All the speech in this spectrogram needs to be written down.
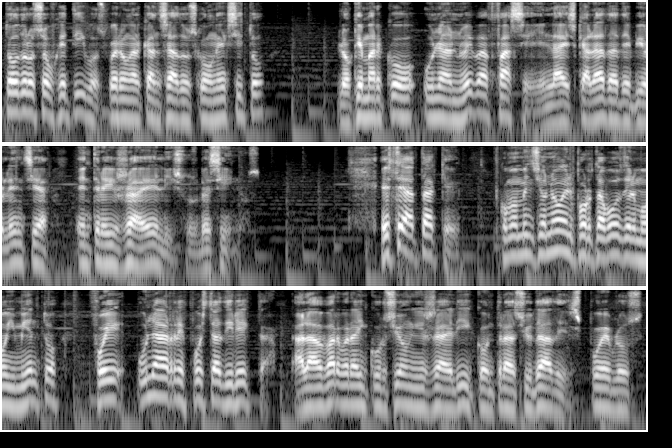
Todos los objetivos fueron alcanzados con éxito, lo que marcó una nueva fase en la escalada de violencia entre Israel y sus vecinos. Este ataque, como mencionó el portavoz del movimiento, fue una respuesta directa a la bárbara incursión israelí contra ciudades, pueblos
